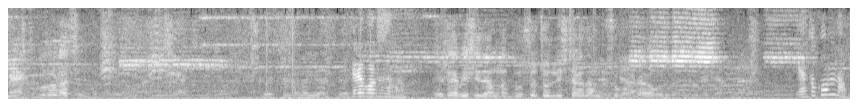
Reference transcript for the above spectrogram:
ম্যাক্সগুলোর আছে। এটা কত দাম? এটা বেশি দাম না দুশো চল্লিশ টাকা দাম দুশো কুড়ি টাকা পড়বে। এত কম দাম?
